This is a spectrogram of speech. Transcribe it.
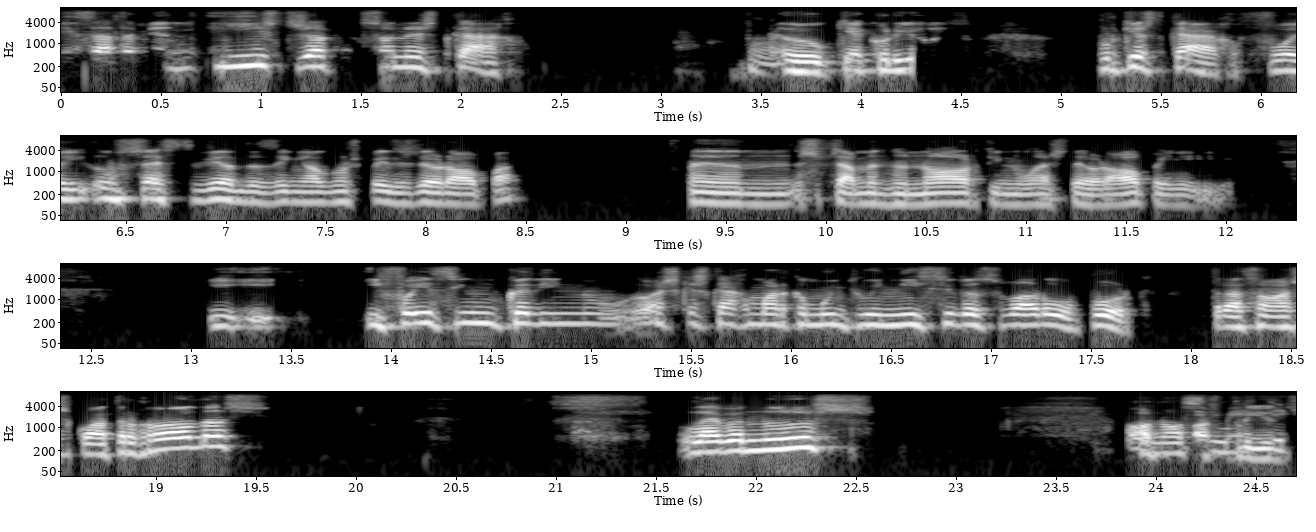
Exatamente, e isto já começou neste carro. Hum. O que é curioso, porque este carro foi um sucesso de vendas em alguns países da Europa, um, especialmente no norte e no leste da Europa, e, e, e foi assim um bocadinho. Eu acho que este carro marca muito o início da Subaru, porque tração às quatro rodas, leva-nos ao, nosso aos períodos.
